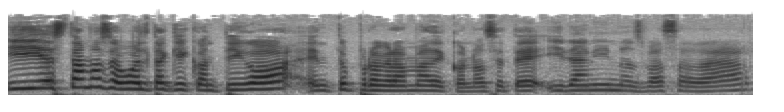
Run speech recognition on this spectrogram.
Y estamos de vuelta aquí contigo en tu programa de Conócete y Dani nos vas a dar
